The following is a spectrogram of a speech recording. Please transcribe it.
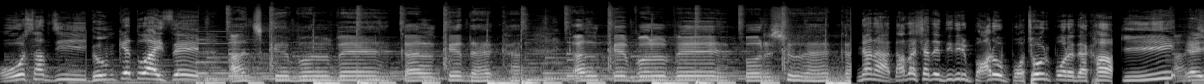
ও সাবজি ধুমকেতু আইছে আজকে বলবে কালকে দেখা কালকে বলবে পরশু একা। না না দাদার সাথে দিদির বারো বছর পরে দেখা। কি? এই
